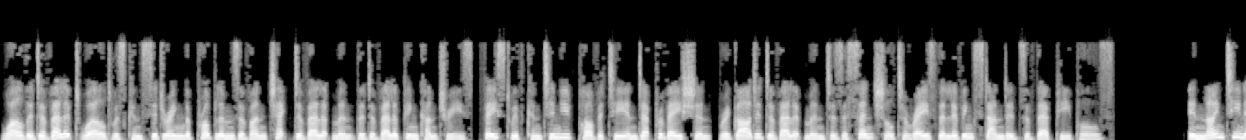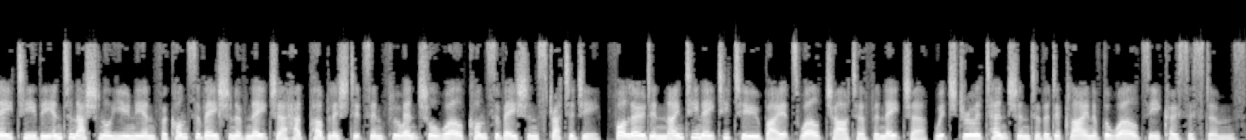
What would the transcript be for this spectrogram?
While the developed world was considering the problems of unchecked development the developing countries, faced with continued poverty and deprivation, regarded development as essential to raise the living standards of their peoples. In 1980 the International Union for Conservation of Nature had published its influential World Conservation Strategy, followed in 1982 by its World Charter for Nature, which drew attention to the decline of the world's ecosystems.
